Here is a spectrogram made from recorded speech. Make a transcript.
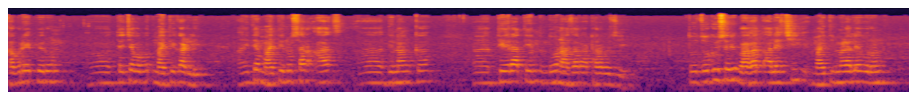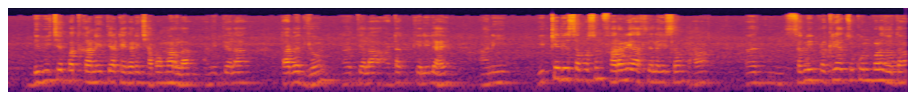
खबरे पेरून त्याच्याबाबत माहिती काढली. आणि त्या माहितीनुसार आज दिनांक तेरा तीन दोन हजार अठरा रोजी तो जोगेश्वरी भागात आल्याची माहिती मिळाल्यावरून डी बीचे पथकाने त्या ठिकाणी छापा मारला आणि त्याला ताब्यात घेऊन त्याला अटक केलेली आहे. आणि इतक्या दिवसापासून फरारी असलेला इसम हा सगळी प्रक्रिया चुकून पडत होता.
